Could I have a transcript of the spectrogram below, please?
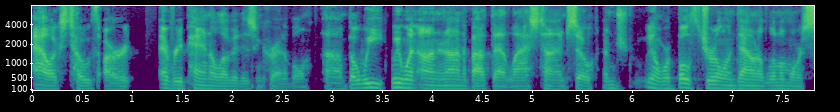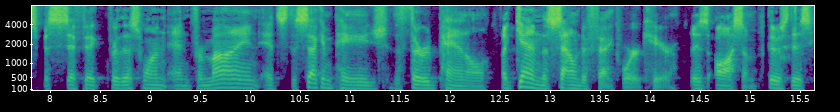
Alex Toth art. Every panel of it is incredible. Uh, but we we went on and on about that last time, so I'm you know we're both drilling down a little more specific for this one. And for mine, it's the second page, the third panel. Again, the sound effect work here is awesome. There's this.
